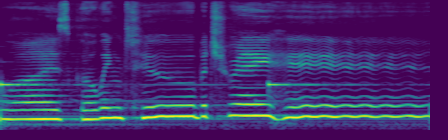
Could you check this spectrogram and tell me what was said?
was going to betray him.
